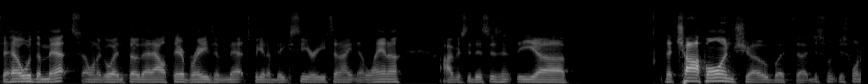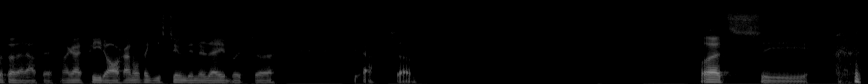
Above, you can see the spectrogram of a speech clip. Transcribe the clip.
To hell with the Mets. I want to go ahead and throw that out there. Braves and Mets begin a big series tonight in Atlanta. Obviously, this isn't the uh, the chop on show, but uh, just just want to throw that out there. My guy P Dog. I don't think he's tuned in today, but uh, yeah. So Let's see.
